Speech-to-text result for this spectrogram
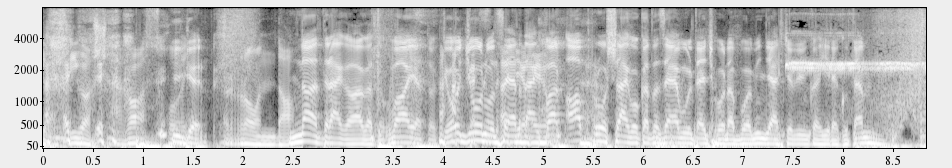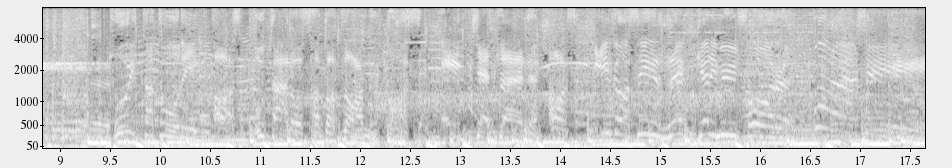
az igazság az, hogy Igen. ronda. Na, drága hallgatók, valljatok, jó? Gyónó van, apróságokat az elmúlt egy hónapból, mindjárt jövünk a hírek után. Fújtatódik az utánozhatatlan, az egyetlen, az igazi reggeli műsor, Balázsék!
